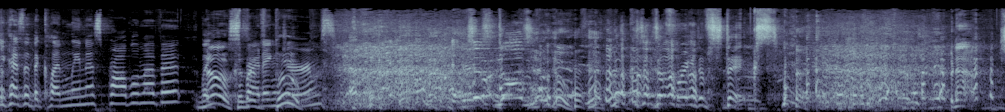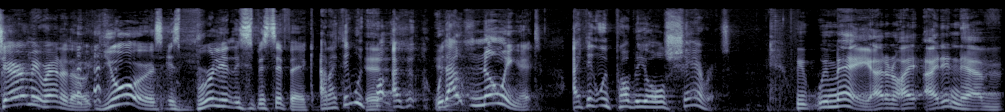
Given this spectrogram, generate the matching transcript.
Because of the cleanliness problem of it? Like No, 'cause it's spreading poop. germs? It just does poop. Because he's afraid of sticks. But now, Jeremy Renner, though, yours is brilliantly specific, and I think we, pro- I, thi- without knowing it, I think we probably all share it. We, we may. I don't know. I, I didn't have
